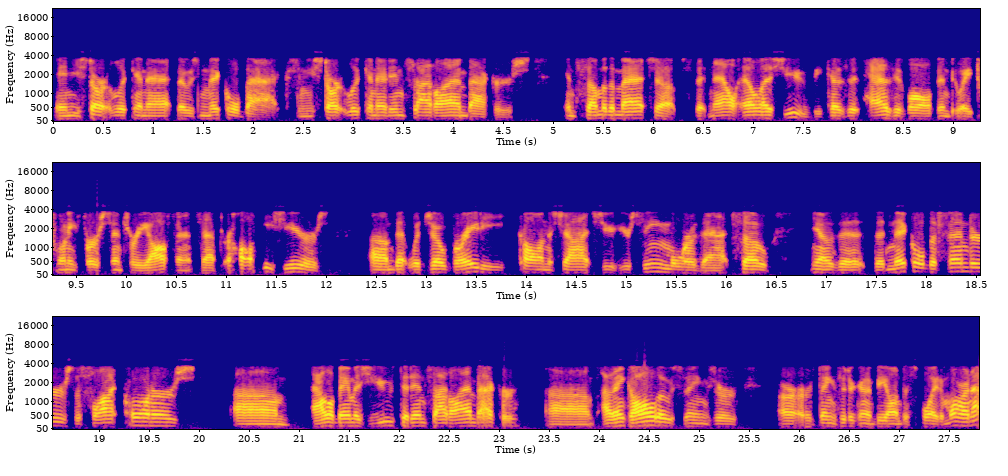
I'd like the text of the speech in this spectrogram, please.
and you start looking at those nickel backs and you start looking at inside linebackers and some of the matchups that now LSU, because it has evolved into a 21st century offense after all these years, um, that with Joe Brady calling the shots, you, you're seeing more of that. So, you know, the, the nickel defenders, the slot corners, um, Alabama's youth at inside linebacker. Um, I think all those things are, are, are things that are going to be on display tomorrow. And I,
